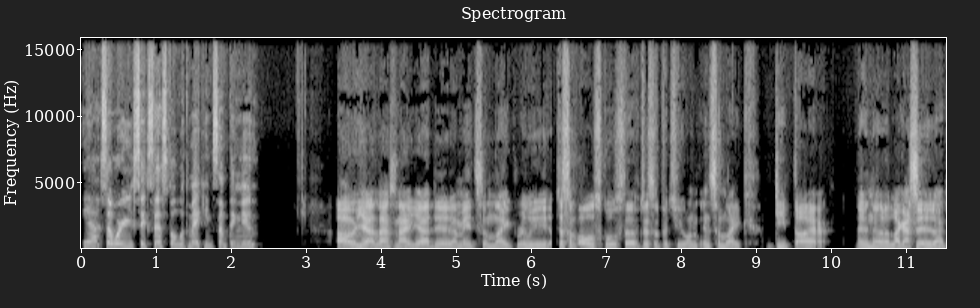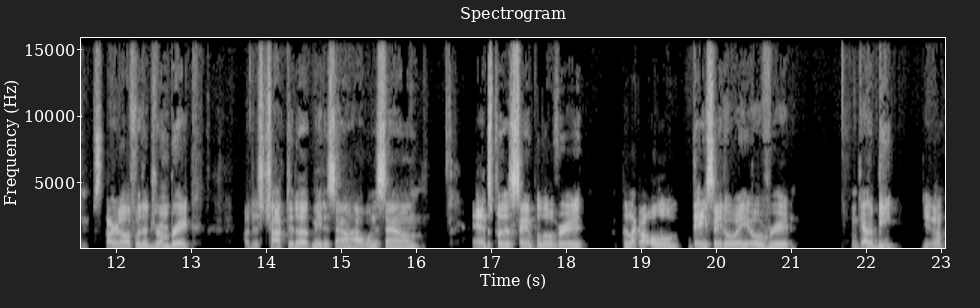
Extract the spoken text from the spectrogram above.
Yeah. So were you successful with making something new? Oh yeah, last night, yeah, I did. I made some like really just some old school stuff just to put you on in some like deep thought. And uh, like I said, I started off with a drum break. I just chopped it up, made it sound how I want to sound, and just put a sample over it, put like an old bass 808 over it, and got a beat, you know.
